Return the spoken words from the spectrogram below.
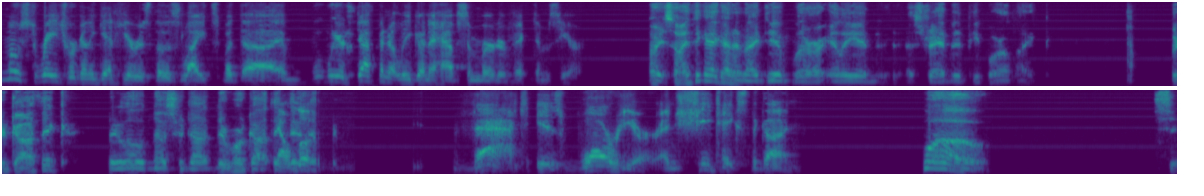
most rage we're going to get here is those lights, but uh, we're definitely going to have some murder victims here. All right, so I think I got an idea of what our alien uh, stranded people are like. They're gothic. They're a little Nostradamus. They're more gothic Now than look. That is Warrior, and she takes the gun. Whoa. She,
